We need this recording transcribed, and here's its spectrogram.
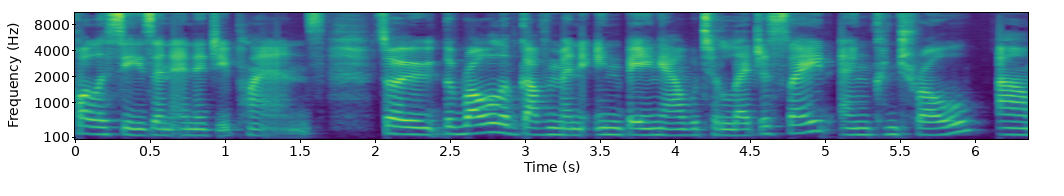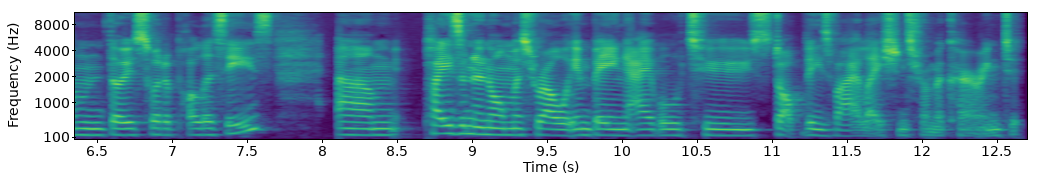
policies and energy plans. So, the role of government in being able to legislate and control um, those sort of policies um, plays an enormous role in being able to stop these violations from occurring to,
